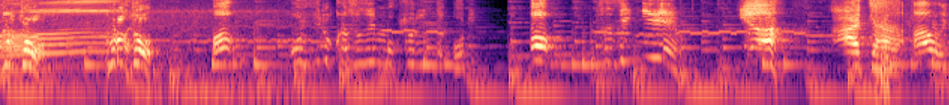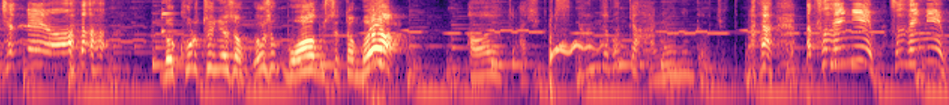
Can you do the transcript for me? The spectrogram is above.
코르토! 코르토! 어? 어 이루카 선생님 목소리인데 어디? 어 선생님! 야! 아자! 아 오셨네요. 너 코르토 이 녀석 여기서 뭐 하고 있었던 거야? 어 아직 한 개밖에 안 해왔는데 어쨌든. 아, 선생님, 선생님,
